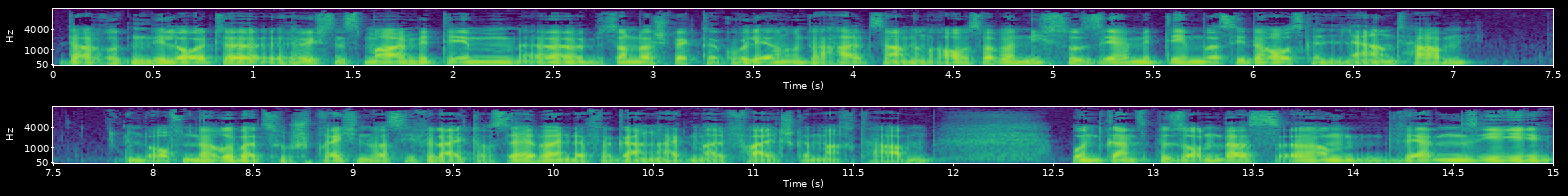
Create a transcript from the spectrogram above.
Da rücken die Leute höchstens mal mit dem äh, besonders spektakulären, unterhaltsamen raus, aber nicht so sehr mit dem, was sie daraus gelernt haben und offen darüber zu sprechen, was sie vielleicht auch selber in der Vergangenheit mal falsch gemacht haben. Und ganz besonders ähm, werden sie,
